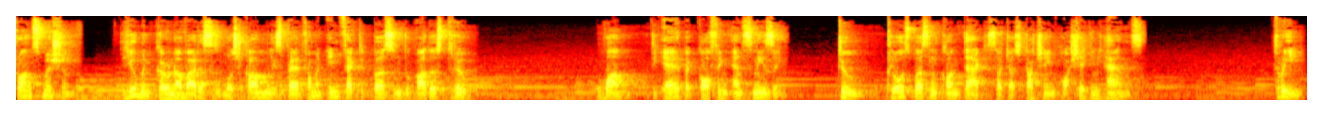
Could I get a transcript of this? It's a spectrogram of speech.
Transmission Human coronavirus is most commonly spread from an infected person to others through 1. The air by coughing and sneezing 2. Close personal contact such as touching or shaking hands 3.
